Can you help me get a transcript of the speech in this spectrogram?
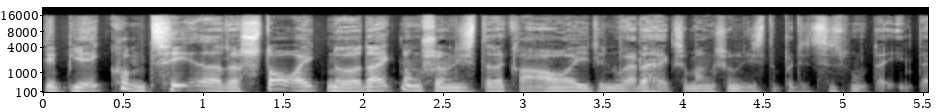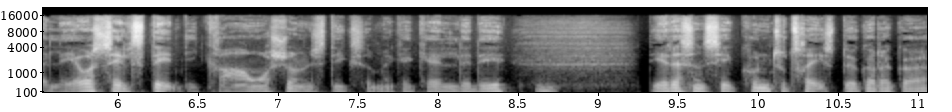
det bliver ikke kommenteret, og der står ikke noget. Der er ikke nogen journalister, der graver i det. Nu er der ikke så mange journalister på det tidspunkt, der, der laver selvstændig graverjournalistik, som man kan kalde det. Det, mm. det er der sådan set kun to-tre stykker, der gør.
